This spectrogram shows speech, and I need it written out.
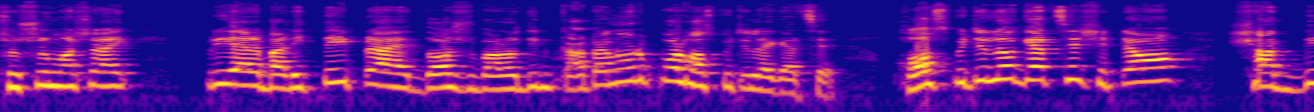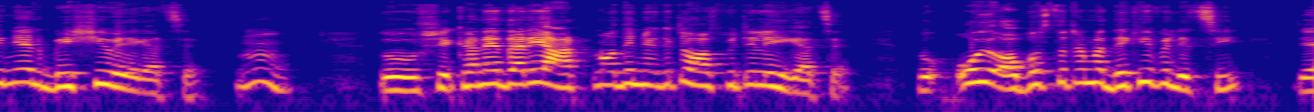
শ্বশুরমশাই প্রিয়ার বাড়িতেই প্রায় দশ বারো দিন কাটানোর পর হসপিটালে গেছে। হসপিটালেও গেছে, সেটাও সাত দিনের বেশি হয়ে গেছে। হুম? তো সেখানে দাঁড়িয়ে আট ন দিন হয়ে গেছে হসপিটালেই গেছে। তো ওই অবস্থাটা আমরা দেখে ফেলেছি যে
